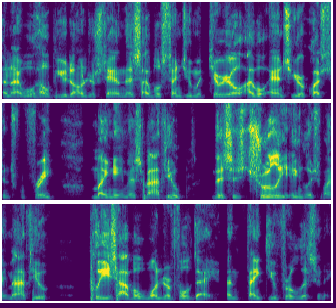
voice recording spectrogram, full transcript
and I will help you to understand this. I will send you material. I will answer your questions for free. My name is Matthew. This is Truly English by Matthew. Please have a wonderful day and thank you for listening.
